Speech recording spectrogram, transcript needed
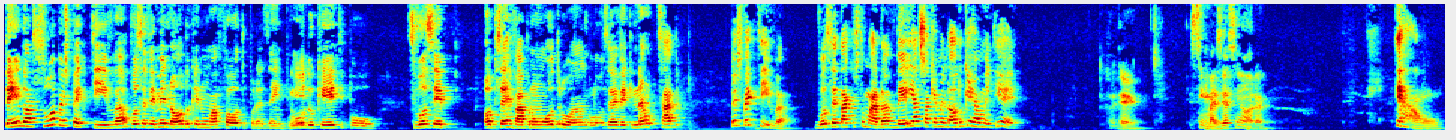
tendo a sua perspectiva, você vê menor do que numa foto, por exemplo, Sim. ou do que, tipo, se você observar para um outro ângulo, você vai ver que não, sabe? Perspectiva. Você tá acostumado a ver e achar que é menor do que realmente é. É. Sim, mas e a senhora? Então,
